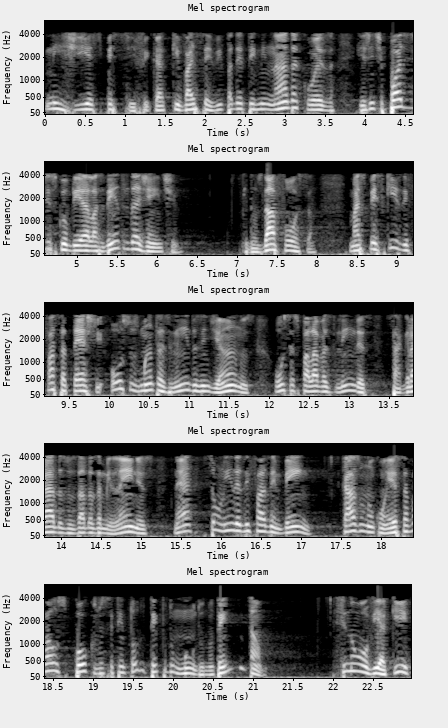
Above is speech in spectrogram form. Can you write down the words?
energia específica que vai servir para determinada coisa. E a gente pode descobrir elas dentro da gente, que nos dá força. Mas pesquise, faça teste, ouça os mantras lindos indianos, ouça as palavras lindas, sagradas, usadas há milênios, né? São lindas e fazem bem. Caso não conheça, vá aos poucos, você tem todo o tempo do mundo, não tem? Então, se não ouvir aqui,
